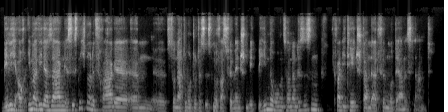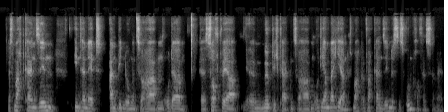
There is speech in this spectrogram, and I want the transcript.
will ich auch immer wieder sagen, es ist nicht nur eine Frage ähm, äh, so nach dem Motto, das ist nur was für Menschen mit Behinderungen, sondern das ist ein Qualitätsstandard für ein modernes Land. Es macht keinen Sinn, Internetanbindungen zu haben oder äh, Softwaremöglichkeiten äh, zu haben und die haben Barrieren. Das macht einfach keinen Sinn, das ist unprofessionell.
